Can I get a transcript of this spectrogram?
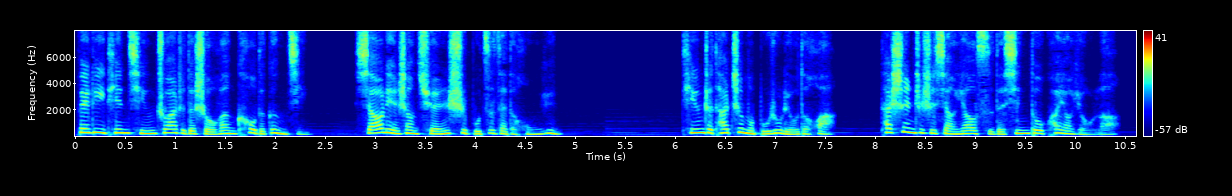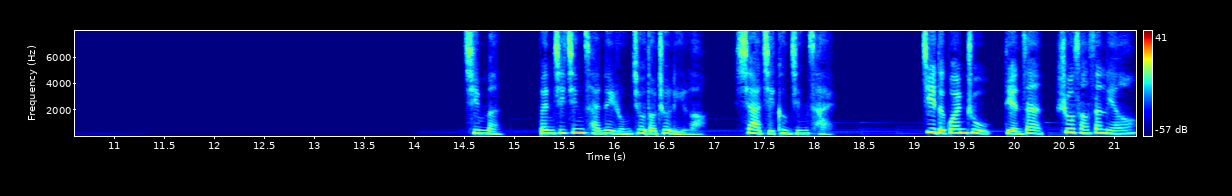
被厉天晴抓着的手腕扣得更紧，小脸上全是不自在的红晕。听着他这么不入流的话，他甚至是想要死的心都快要有了。亲们，本集精彩内容就到这里了，下集更精彩，记得关注、点赞、收藏三连哦！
